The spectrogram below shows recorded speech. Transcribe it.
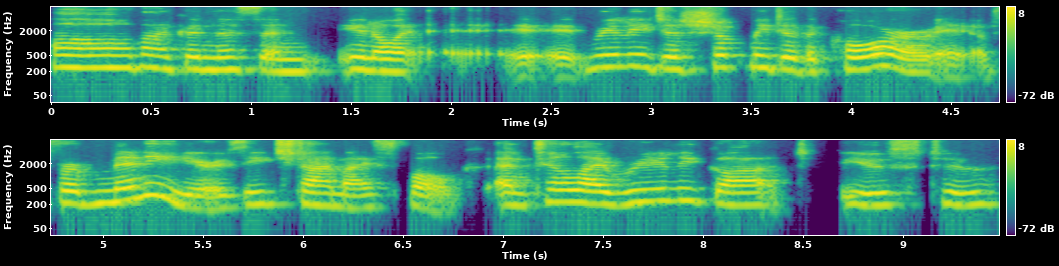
Oh my goodness. And, you know, it, it really just shook me to the core eh, for many years each time I spoke until I really got used to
